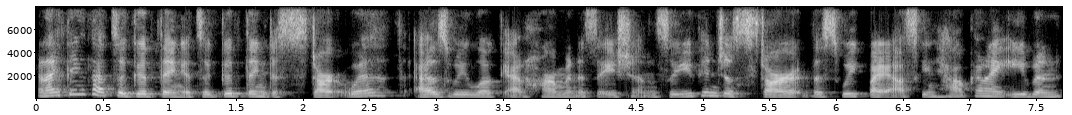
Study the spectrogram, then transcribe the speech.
And I think that's a good thing. It's a good thing to start with as we look at harmonization. So you can just start this week by asking, how can I even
